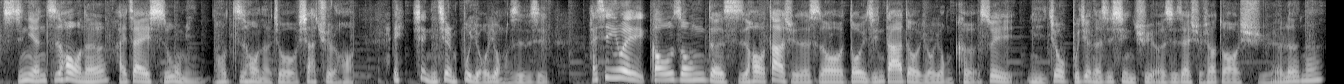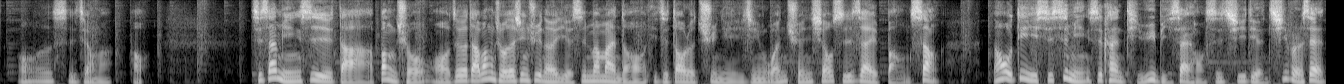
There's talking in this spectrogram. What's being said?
十年之后呢，还在十五名，然后之后呢就下去了哈。哎，现在年轻人不游泳了是不是？还是因为高中的时候、大学的时候都已经大家都有游泳课，所以你就不见得是兴趣，而是在学校都要学了呢？哦，是这样吗？好，十三名是打棒球哦。这个打棒球的兴趣呢，也是慢慢的哈，一直到了去年已经完全消失在榜上。然后第十四名是看体育比赛哈，十七点七 percent。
